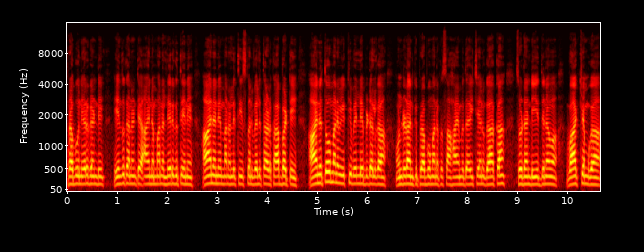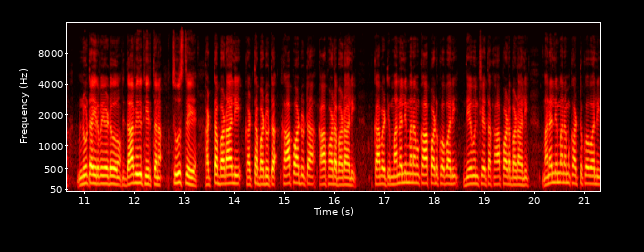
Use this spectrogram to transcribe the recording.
ప్రభుని ఎరగండి. ఎందుకనంటే ఆయన మనల్ని ఎరిగితేనే ఆయననే మనల్ని తీసుకొని వెళుతాడు కాబట్టి ఆయనతో మనం ఎక్కి వెళ్ళే బిడ్డలుగా ఉండడానికి ప్రభు మనకు సహాయం దయచేను గాక. చూడండి ఈ దిన వాక్యంగా నూట ఇరవై ఏడు దావీదు కీర్తన. చూస్తే కట్టబడాలి కట్టబడుట కాపాడుట కాపాడబడాలి. కాబట్టి మనల్ని మనం కాపాడుకోవాలి దేవుని చేత కాపాడబడాలి మనల్ని మనం కట్టుకోవాలి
